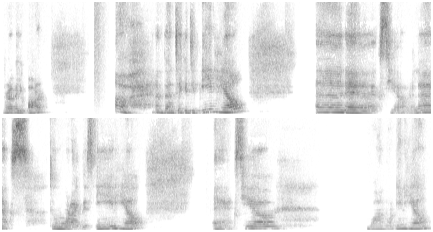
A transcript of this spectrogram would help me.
wherever you are. Oh, and then take a deep inhale and exhale, relax. Two more like this. Inhale Exhale. One more inhale.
